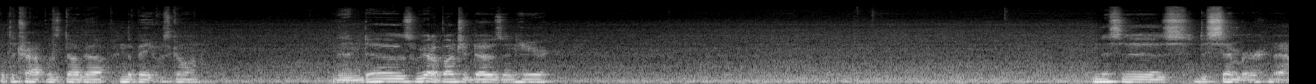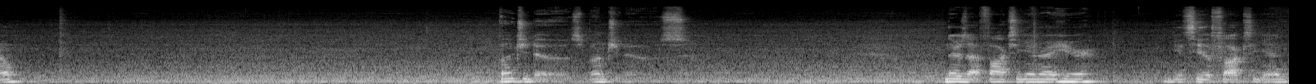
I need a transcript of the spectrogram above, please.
but the trap was dug up and the bait was gone. And then does. We got a bunch of does in here. And this is December now. Bunch of does, bunch of does. And there's that fox again right here. You can see the fox again.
